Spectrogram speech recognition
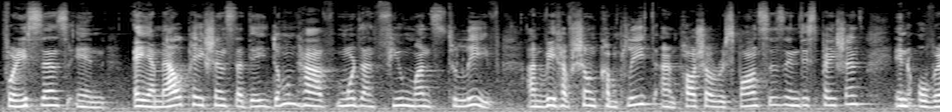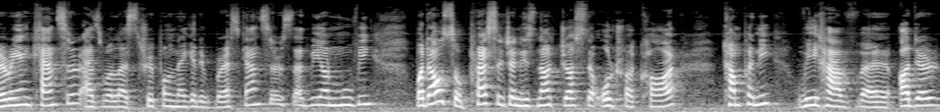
For instance, in AML patients that they don't have more than few months to live, and we have shown complete and partial responses in these patients in ovarian cancer as well as triple negative breast cancers that we are moving. But also, Precigen is not just the Ultra CAR company. We have uh, other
